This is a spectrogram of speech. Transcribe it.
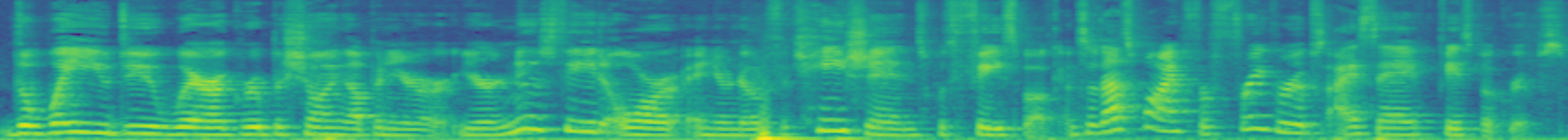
the way you do where a group is showing up in your your newsfeed or in your notifications with Facebook. And so that's why for free groups I say Facebook groups.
